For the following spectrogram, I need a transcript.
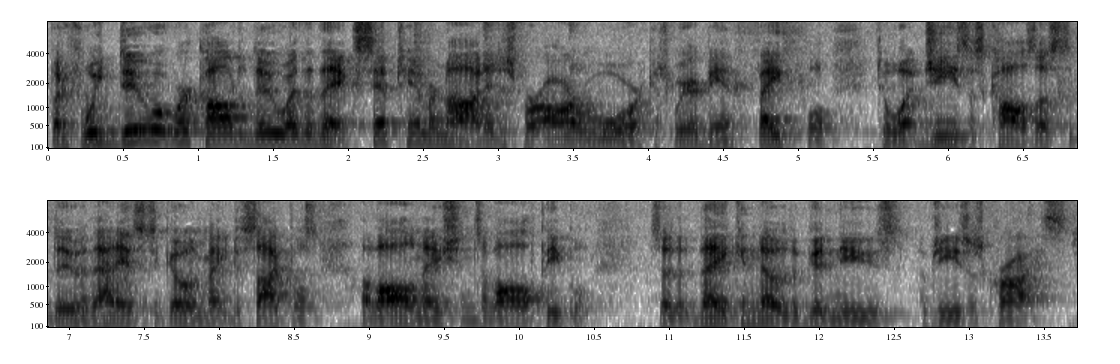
But if we do what we're called to do, whether they accept Him or not, it is for our reward because we are being faithful to what Jesus calls us to do, and that is to go and make disciples of all nations, of all people, so that they can know the good news of Jesus Christ.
